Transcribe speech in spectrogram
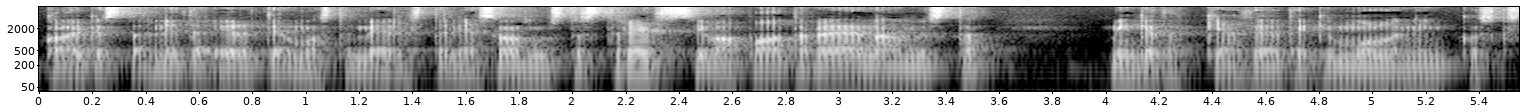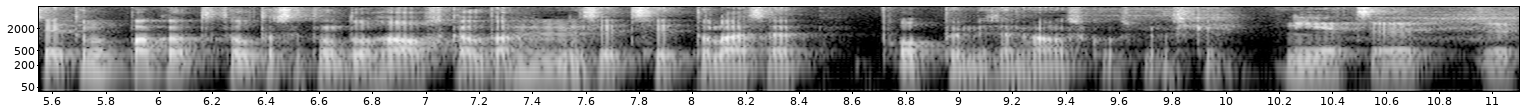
kaikesta eniten irti omasta mielestäni. Ja se on semmoista stressivapaata reenaamista, minkä takia se jotenkin mulle, niin, koska se ei tullut pakotetulta, se tuntuu hauskalta, mm. niin sitten sit tulee se oppimisen hauskuus myöskin. Niin, että et, et,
